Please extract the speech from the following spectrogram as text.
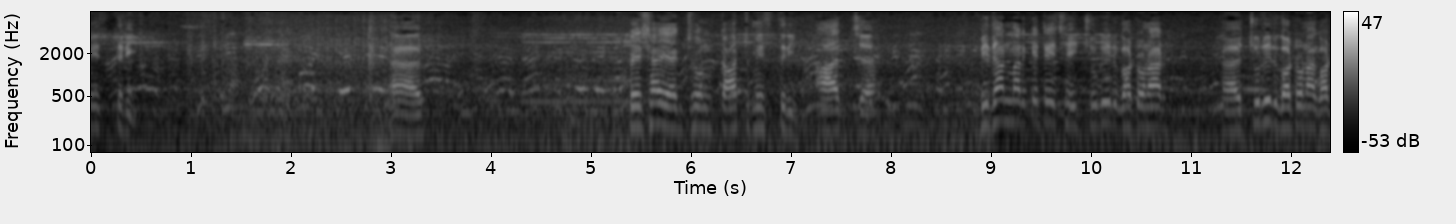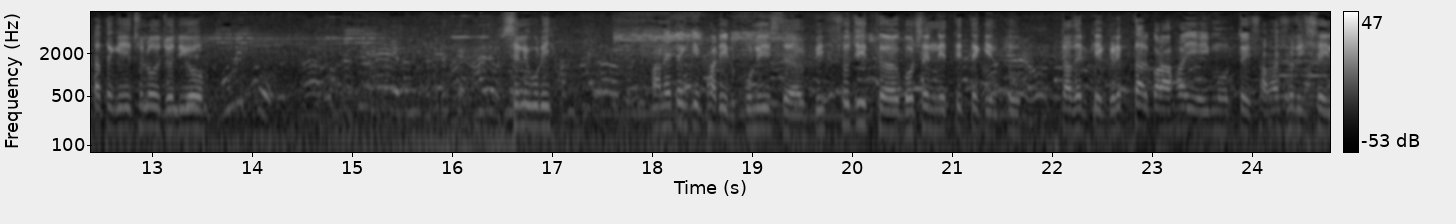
মিস্ত্রি পেশায় একজন কাঠ মিস্ত্রি আজ বিধান মার্কেটে সেই চুরির ঘটনার চুরির ঘটনা ঘটাতে গিয়েছিল যদিও শিলিগুড়ি পানিট্যাঙ্কি ফাঁড়ির পুলিশ বিশ্বজিৎ ঘোষের নেতৃত্বে কিন্তু তাদেরকে গ্রেপ্তার করা হয়। এই মুহূর্তে সরাসরি সেই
